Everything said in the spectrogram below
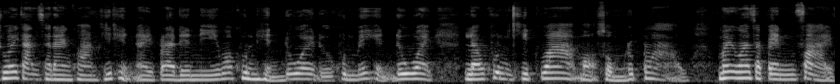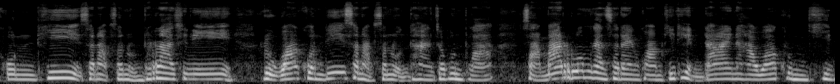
ช่วยกันแสดงความคิดเห็นในประเด็นนี้ว่าคุณเห็นด้วยหรือคุณไม่เห็นด้วย แล้วคุณคิดว่าเหมาะสมหรือเปล่า ไม่ว่าจะเป็นฝ่ายคนที่สนับสนุนพระราชินี หรือว่าคนที่สนับสนุนทางเจ้าคุณพระ สามารถร่วมกันแสดงความคิดเห็นได้นะคะว่าคุณคิด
